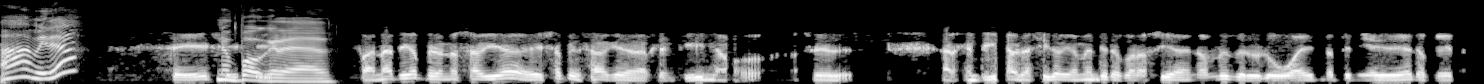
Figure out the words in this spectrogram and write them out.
Ah, mirá, Sí, no sí, puedo sí. creer. fanática, pero no sabía, ella pensaba que era de Argentina, o no sé, Argentina, Brasil obviamente lo conocía de nombre, pero Uruguay no tenía idea de lo que era.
